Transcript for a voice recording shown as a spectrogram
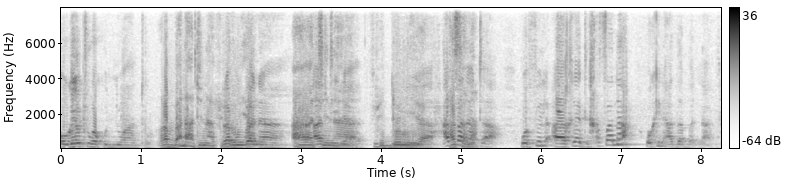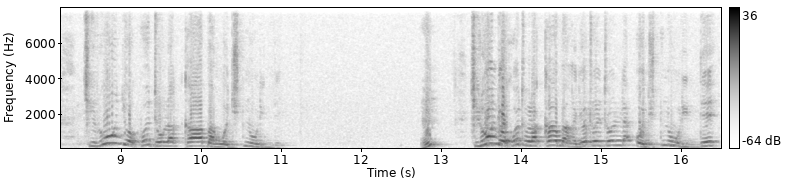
otuuka ku nywanto rabbana atina fi dunya rabbana atina fi dunya hasana. hasanata wafi lakhirati hasana wakina adhaba nnar kirungi okwetoola kaaba ngaogitunuulidde Hmm? kirungi okwetoola kaaba nga gyotwetolera ogitunuulidde.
